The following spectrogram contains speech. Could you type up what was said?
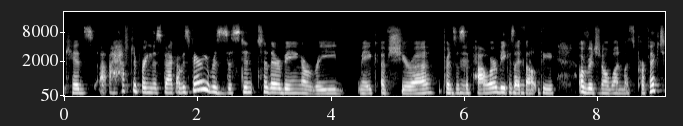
kids, I I have to bring this back. I was very resistant to there being a remake of She-Ra, Princess Mhm. of Power, because I Mhm. felt the original one was perfect.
